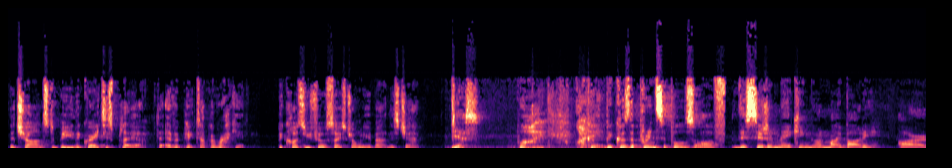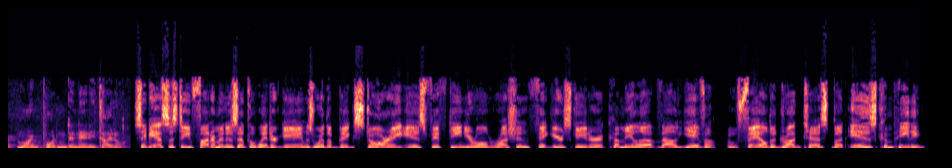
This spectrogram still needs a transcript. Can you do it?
the chance to be the greatest player that ever picked up a racket because you feel so strongly about this jab? Yes. Why? Because, because the principles of decision making on my body are more important than any title. CBS's Steve Futterman is at the Winter Games, where the big story is 15 year old Russian figure skater Kamila Valieva, who failed a drug test but is competing.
